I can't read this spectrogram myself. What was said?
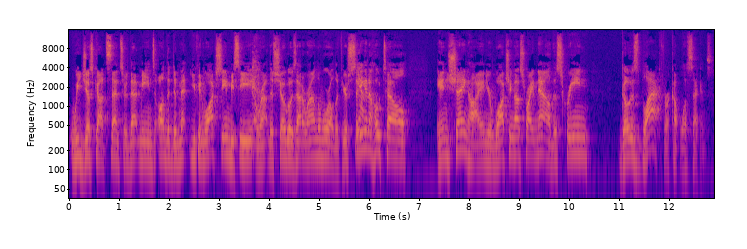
we just got censored, that means on the you can watch CNBC around. This show goes out around the world. If you're sitting yeah. in a hotel in Shanghai and you're watching us right now, the screen goes black for a couple of seconds.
